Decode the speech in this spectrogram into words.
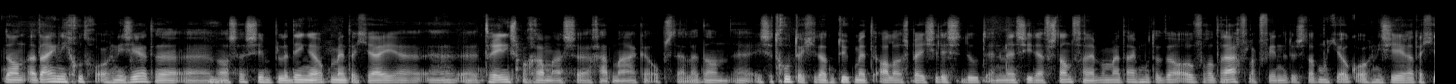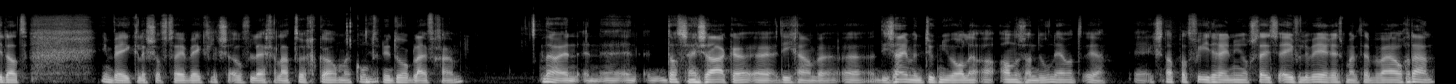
dan uiteindelijk niet goed georganiseerd uh, was. Hè. Simpele dingen. Op het moment dat jij uh, trainingsprogramma's gaat maken, opstellen, dan is het goed dat je dat natuurlijk met alle specialisten doet en de mensen die daar verstand van hebben. Maar uiteindelijk moet het wel overal draagvlak vinden. Dus dat moet je ook organiseren. Dat je dat in wekelijks of twee wekelijkse overleggen laat terugkomen en continu door blijven gaan. Nou, en, en, en, dat zijn zaken, uh, die, gaan we, uh, die zijn we natuurlijk nu al anders aan doen. Hè? Want ja, ik snap dat voor iedereen nu nog steeds evalueren is, maar dat hebben wij al gedaan.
